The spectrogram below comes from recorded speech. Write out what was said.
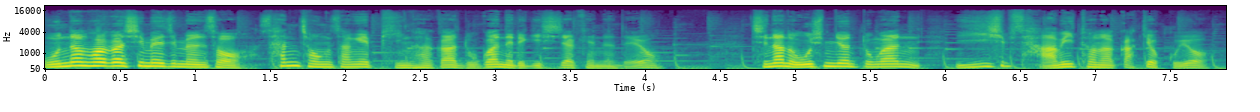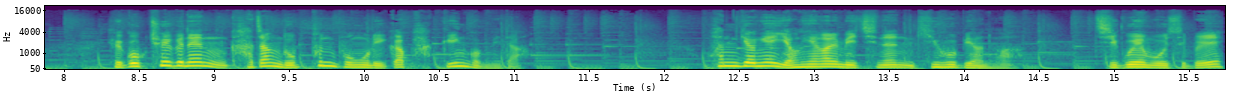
온난화가 심해지면서 산 정상의 빙하가 녹아내리기 시작했는데요. 지난 50년 동안 24m나 깎였고요. 결국 최근엔 가장 높은 봉우리가 바뀐 겁니다. 환경에 영향을 미치는 기후 변화, 지구의 모습을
